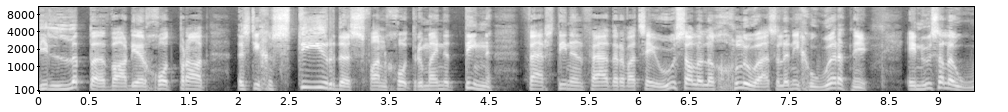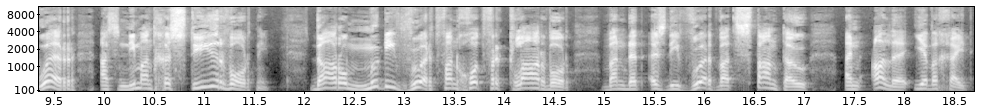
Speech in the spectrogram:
die lippe waardeur God praat, is die gestuurdes van God. Romeine 10 vers 10 en verder wat sê, "Hoe sal hulle glo as hulle nie gehoor het nie? En hoe sal hulle hoor as niemand gestuur word nie?" Daarom moet die woord van God verklaar word, want dit is die woord wat standhou in alle ewigheid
